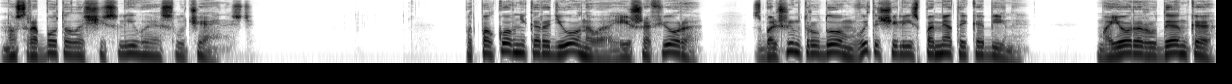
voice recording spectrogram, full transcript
Но сработала счастливая случайность. Подполковника Родионова и шофера с большим трудом вытащили из помятой кабины. Майора Руденко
